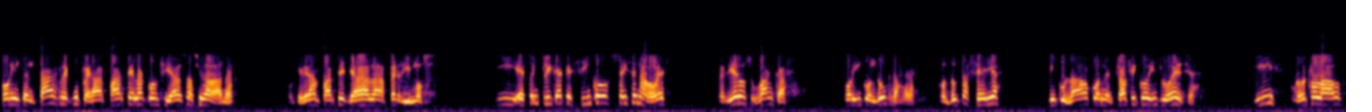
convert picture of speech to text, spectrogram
por intentar recuperar parte de la confianza ciudadana, porque gran parte ya la perdimos. Y esto implica que cinco o seis senadores perdieron sus bancas por inconductas, conductas serias vinculadas con el tráfico de influencias. Y por otro lado,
